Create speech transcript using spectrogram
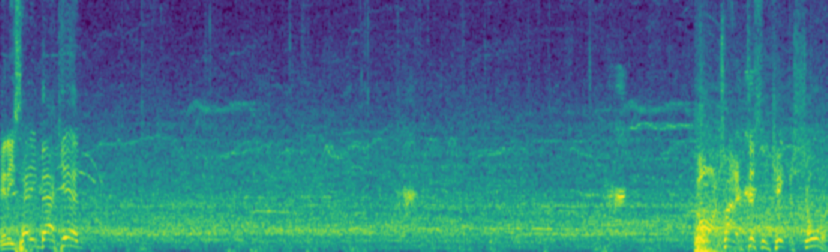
And he's heading back in. Oh, trying to dislocate the shoulder.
